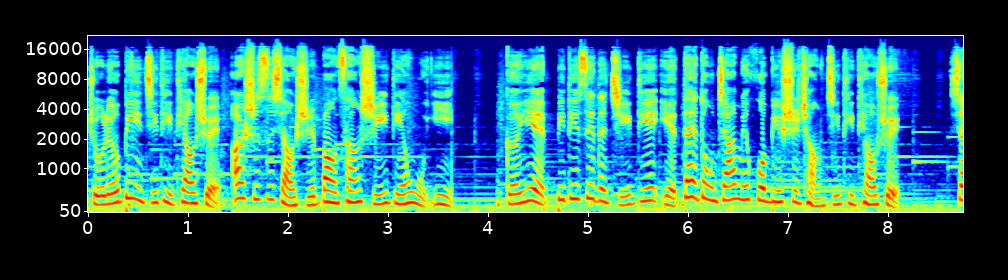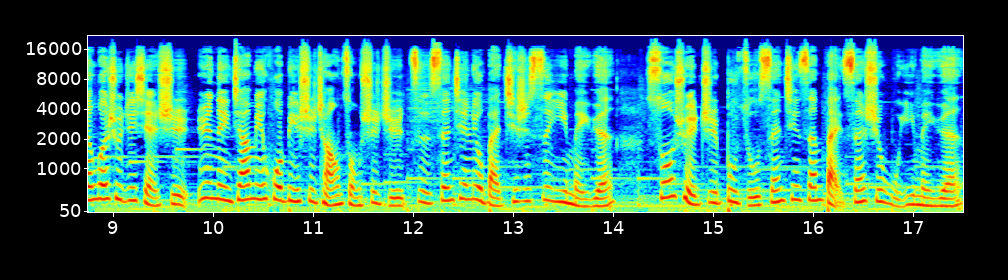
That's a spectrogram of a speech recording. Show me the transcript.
主流币集体跳水，二十四小时爆仓十一点五亿。隔夜 BTC 的急跌也带动加密货币市场集体跳水。相关数据显示，日内加密货币市场总市值自三千六百七十四亿美元缩水至不足三千三百三十五亿美元。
